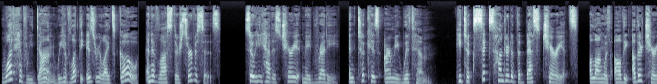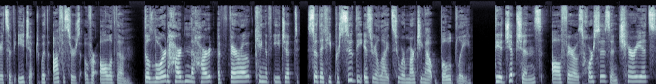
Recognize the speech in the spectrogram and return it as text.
What have we done? We have let the Israelites go and have lost their services. So he had his chariot made ready and took his army with him. He took 600 of the best chariots along with all the other chariots of Egypt, with officers over all of them. The Lord hardened the heart of Pharaoh, king of Egypt, so that he pursued the Israelites who were marching out boldly. The Egyptians, all Pharaoh's horses and chariots,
